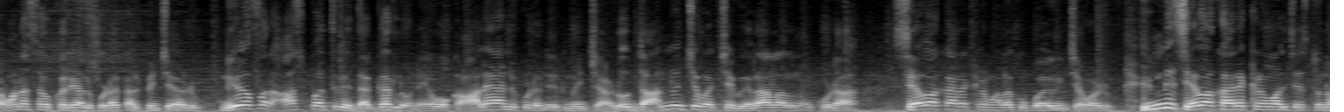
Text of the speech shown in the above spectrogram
రవాణా సౌకర్యాలు కూడా కల్పించాడు. నీలోఫర్ ఆసుపత్రి దగ్గరలోనే ఒక ఆలయాన్ని కూడా నిర్మించాడు. దాని నుంచి వచ్చే విరాళాలను కూడా సేవా కార్యక్రమాలకు ఉపయోగించేవాడు. ఇన్ని సేవా కార్యక్రమాలు చేస్తున్న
